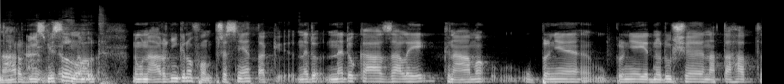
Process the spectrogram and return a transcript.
národní smysl nebo, nebo národní genofond. Přesně, tak nedokázali k nám úplně, úplně jednoduše natahat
